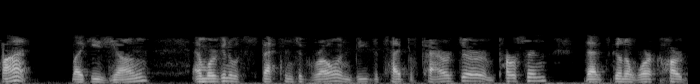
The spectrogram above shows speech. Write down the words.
fine. Like he's young, and we're going to expect him to grow and be the type of character and person that's going to work hard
